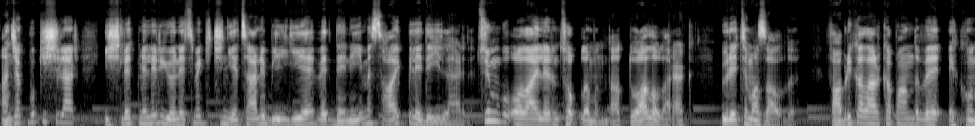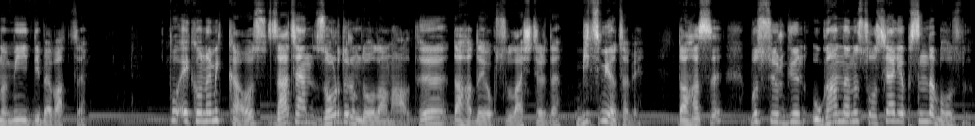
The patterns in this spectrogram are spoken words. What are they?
Ancak bu kişiler işletmeleri yönetmek için yeterli bilgiye ve deneyime sahip bile değillerdi. Tüm bu olayların toplamında doğal olarak üretim azaldı, fabrikalar kapandı ve ekonomi dibe battı. Bu ekonomik kaos zaten zor durumda olan halkı daha da yoksullaştırdı. Bitmiyor tabi. Dahası bu sürgün Uganda'nın sosyal yapısını da bozdu.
